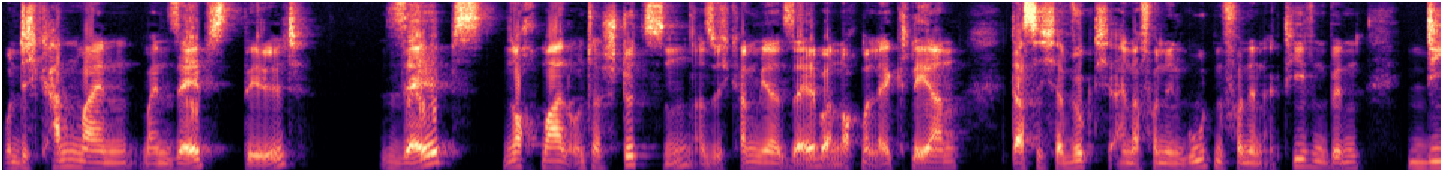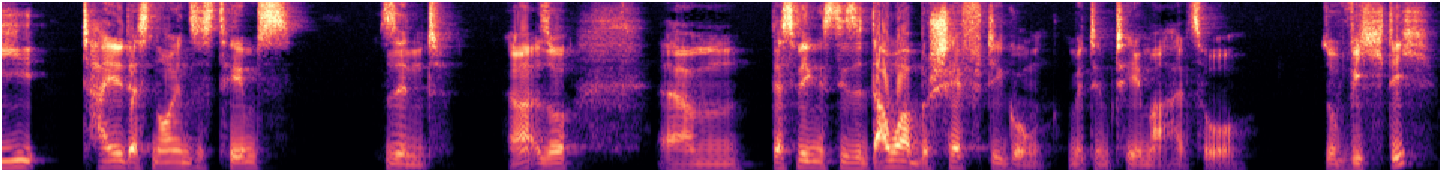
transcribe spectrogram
Und ich kann mein, mein Selbstbild selbst nochmal unterstützen. Also ich kann mir selber nochmal erklären, dass ich ja wirklich einer von den Guten, von den Aktiven bin, die Teil des neuen Systems sind. Ja, also ähm, deswegen ist diese Dauerbeschäftigung mit dem Thema halt so, so wichtig,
